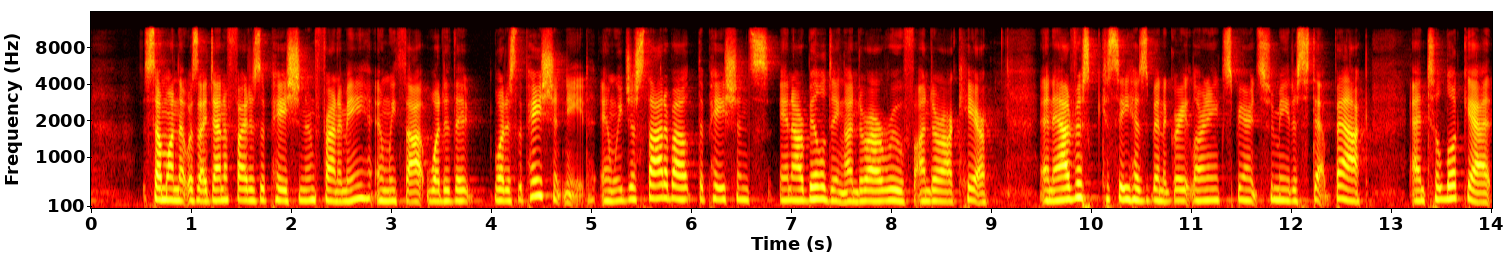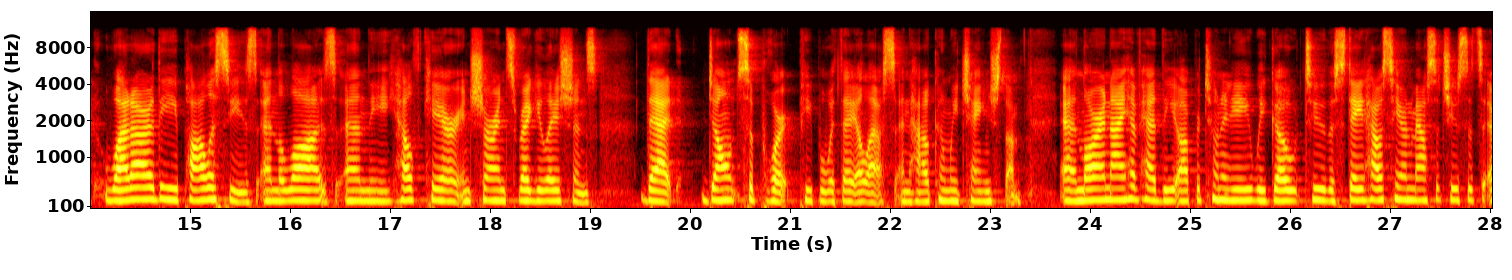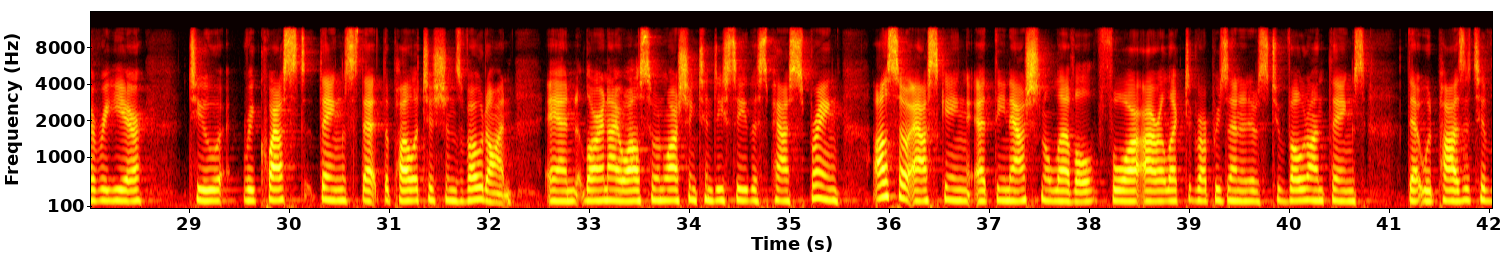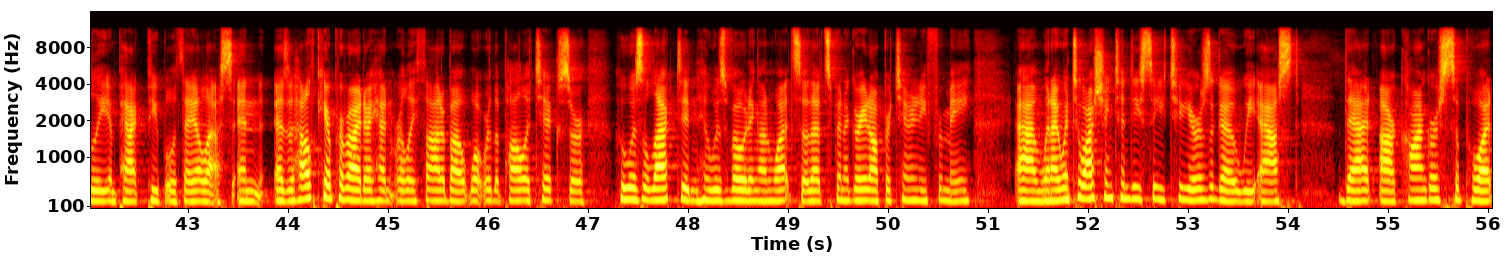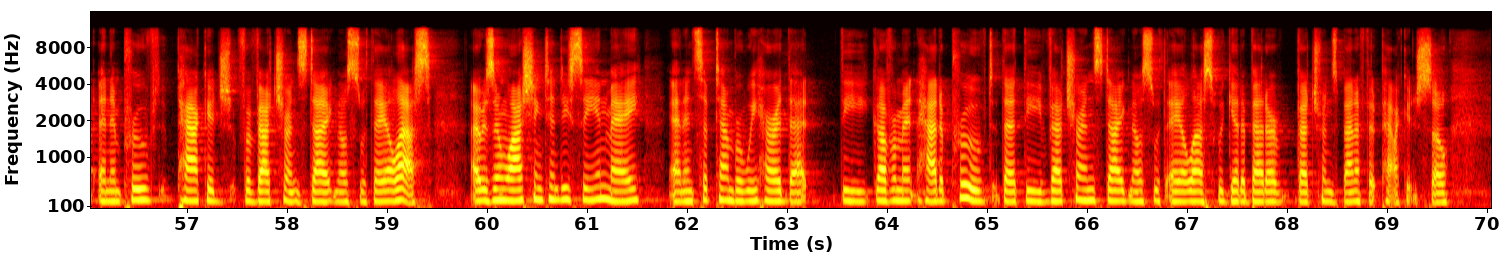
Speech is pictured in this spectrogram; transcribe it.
someone that was identified as a patient in front of me, and we thought, what, did they, what does the patient need? And we just thought about the patients in our building, under our roof, under our care. And advocacy has been a great learning experience for me to step back and to look at what are the policies and the laws and the healthcare insurance regulations that don't support people with ALS and how can we change them. And Laura and I have had the opportunity, we go to the State House here in Massachusetts every year to request things that the politicians vote on. And Laura and I were also in Washington, D.C. this past spring, also asking at the national level for our elected representatives to vote on things that would positively impact people with ALS. And as a healthcare provider, I hadn't really thought about what were the politics or who was elected and who was voting on what, so that's been a great opportunity for me. Um, when I went to Washington, D.C. two years ago, we asked that our Congress support an improved package for veterans diagnosed with ALS. I was in Washington, D.C. in May, and in September we heard that the government had approved that the veterans diagnosed with ALS would get a better veterans benefit package. So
